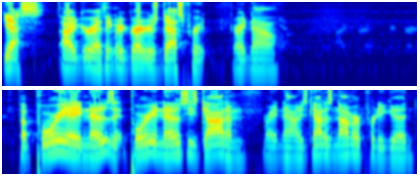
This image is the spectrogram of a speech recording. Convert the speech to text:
Yes, I agree. I think McGregor's desperate right now. But Poirier knows it. Poirier knows he's got him right now. He's got his number pretty good.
